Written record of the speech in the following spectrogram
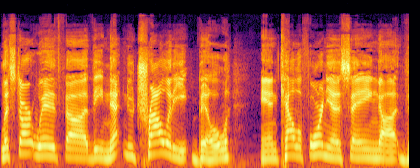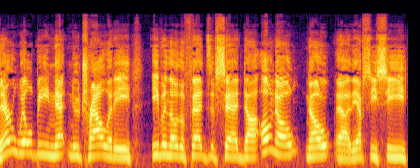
Let's start with uh, the net neutrality bill. And California is saying uh, there will be net neutrality, even though the feds have said, uh, oh, no, no. Uh, the FCC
